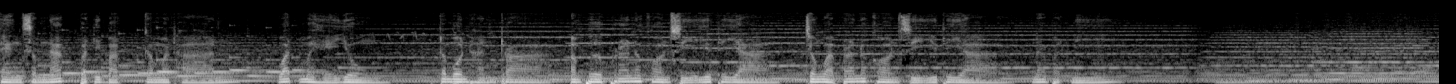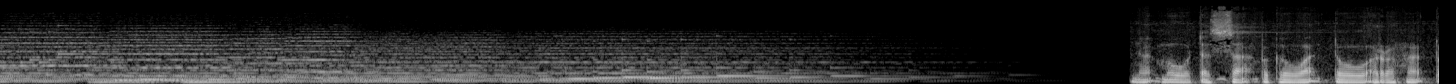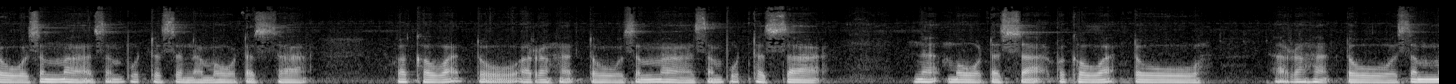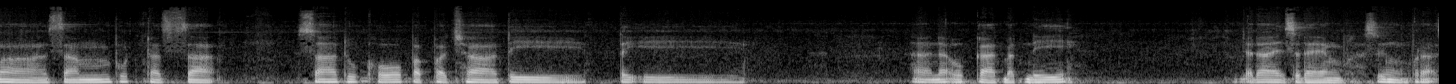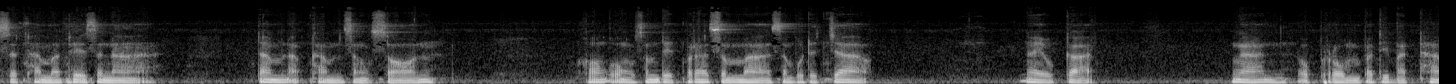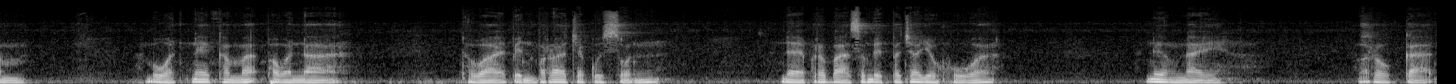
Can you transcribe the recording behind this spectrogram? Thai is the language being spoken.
แห่งสำนักปฏิบัติกรรมฐาน วัดมเหยง ตำบลหันตรา อำเภอพระนครศรีอยุธยา จังหวัดพระนครศรีอยุธยา ณ บัดนี้ นะโมตัสสะภะคะวะโตอะระหะโตสัมมาสัมพุทธัสสะนะโมตัสสะภะคะวะโตอะระหะโตสัมมาสัมพุทธัสสะนะโมตัสสะภะคะวะโตอะระหะโตสัมมาสัมพุทธัสสะสาธุโคปปปชาติติอ่าณโอกาสบัดนี้ จะได้แสดงซึ่งพระสธรรมเทศนาตามหลักคำสั่งสอน ขององค์สมเด็จพระสัมมาสัมพุทธเจ้า ในโอกาส งานอบรมปฏิบัติธรรม บวชเนคขมะภาวนา ถวายเป็นพระราชกุศล แด่พระบาทสมเด็จพระเจ้าอยู่หัว เนื่องใน วโรกาส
